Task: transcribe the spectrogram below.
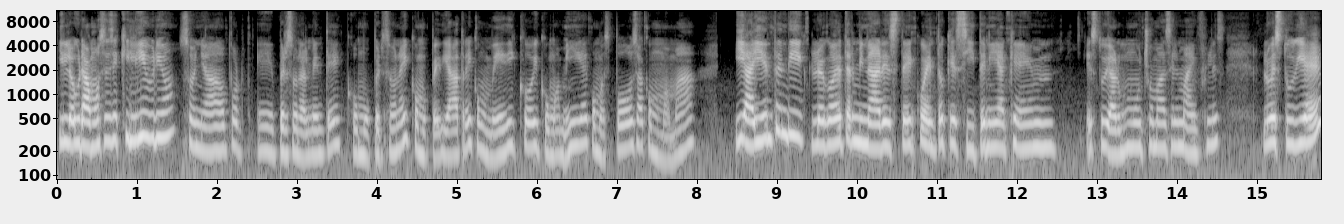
y logramos ese equilibrio soñado por eh, personalmente como persona y como pediatra y como médico y como amiga, y como esposa, como mamá. Y ahí entendí, luego de terminar este cuento, que sí tenía que mm, estudiar mucho más el mindfulness. Lo estudié,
